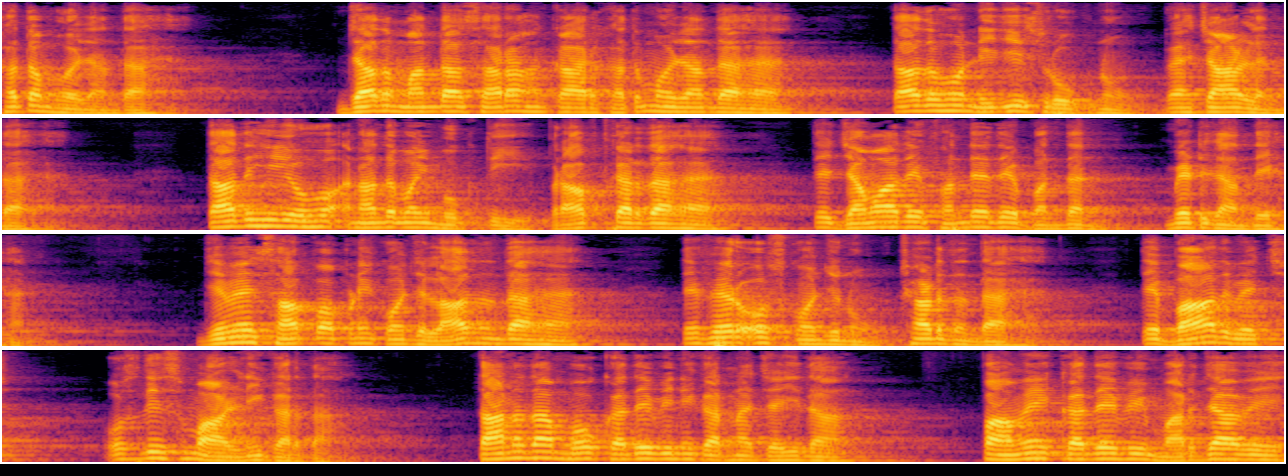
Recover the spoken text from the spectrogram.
ਖਤਮ ਹੋ ਜਾਂਦਾ ਹੈ। ਜਦ ਮਨ ਦਾ ਸਾਰਾ ਹੰਕਾਰ ਖਤਮ ਹੋ ਜਾਂਦਾ ਹੈ, ਤਦ ਉਹ ਨਿੱਜੀ ਸਰੂਪ ਨੂੰ ਪਹਿਚਾਣ ਲੈਂਦਾ ਹੈ। ਤਦ ਹੀ ਉਹ ਆਨੰਦਮਈ ਮੁਕਤੀ ਪ੍ਰਾਪਤ ਕਰਦਾ ਹੈ ਤੇ ਜਮਾ ਦੇ ਫੰਦੇ ਦੇ ਬੰਧਨ ਮਿਟ ਜਾਂਦੇ ਹਨ। ਜਿਵੇਂ ਸੱਪ ਆਪਣੀ ਕੁੰਜ ਲਾ ਦਿੰਦਾ ਹੈ ਤੇ ਫਿਰ ਉਸ ਕੁੰਜ ਨੂੰ ਛੱਡ ਦਿੰਦਾ ਹੈ ਤੇ ਬਾਅਦ ਵਿੱਚ ਉਸ ਦੀ ਸੰਭਾਲ ਨਹੀਂ ਕਰਦਾ। ਤਨ ਦਾ ਮੋਹ ਕਦੇ ਵੀ ਨਹੀਂ ਕਰਨਾ ਚਾਹੀਦਾ, ਭਾਵੇਂ ਕਦੇ ਵੀ ਮਰ ਜਾਵੇ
